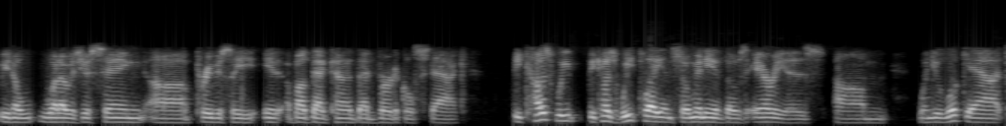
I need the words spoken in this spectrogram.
you know what I was just saying uh, previously about that kind of that vertical stack. Because we because we play in so many of those areas, um, when you look at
